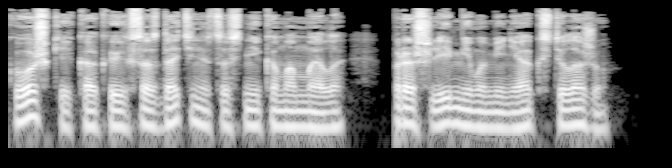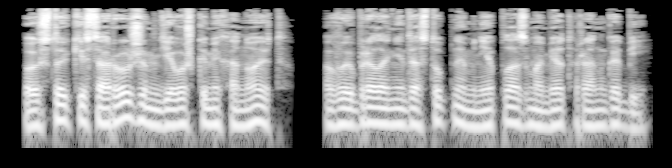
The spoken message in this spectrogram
Кошки, как и их создательница с ником Амела, прошли мимо меня к стеллажу. У стойки с оружием девушка-механоид выбрала недоступный мне плазмомет ранга Би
